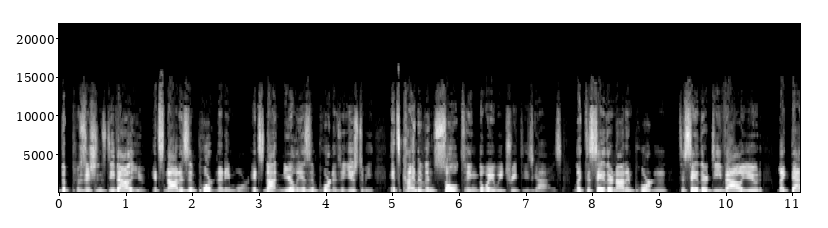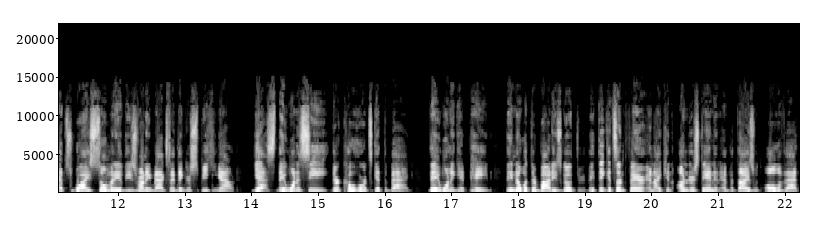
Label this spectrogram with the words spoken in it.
the position's devalued. It's not as important anymore. It's not nearly as important as it used to be. It's kind of insulting the way we treat these guys. Like to say they're not important, to say they're devalued. Like that's why so many of these running backs, I think, are speaking out. Yes, they want to see their cohorts get the bag. They want to get paid. They know what their bodies go through. They think it's unfair, and I can understand and empathize with all of that.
